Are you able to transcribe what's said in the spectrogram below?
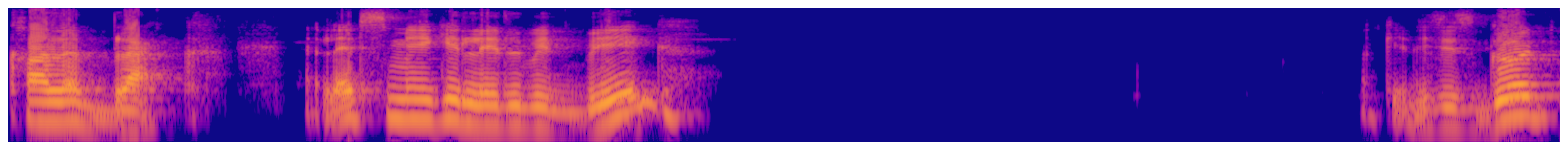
color black. Let's make it a little bit big. Okay, this is good.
